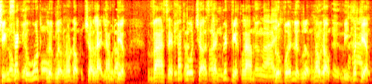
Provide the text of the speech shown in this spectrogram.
chính sách thu hút lực lượng lao động trở lại làm việc và giải pháp hỗ trợ giải quyết việc làm đối với lực lượng lao động bị mất việc.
